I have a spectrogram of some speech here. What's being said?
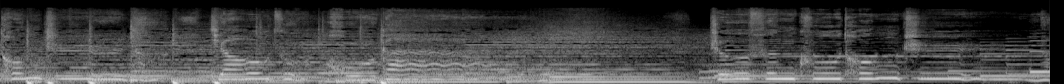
痛只能叫做活该。这份苦痛只能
